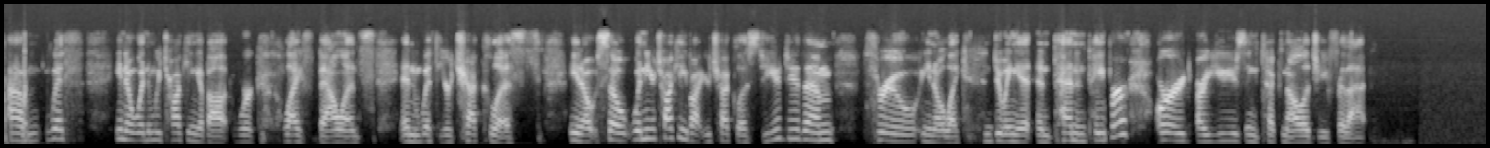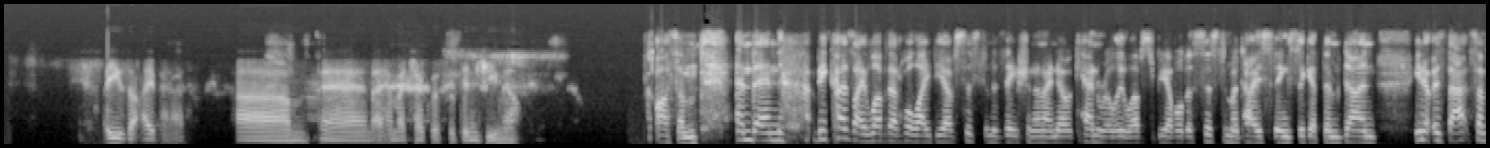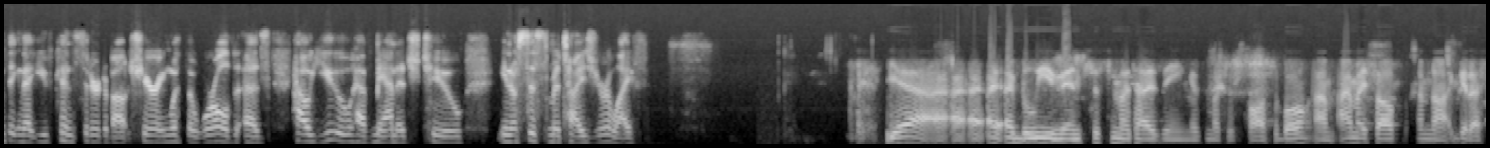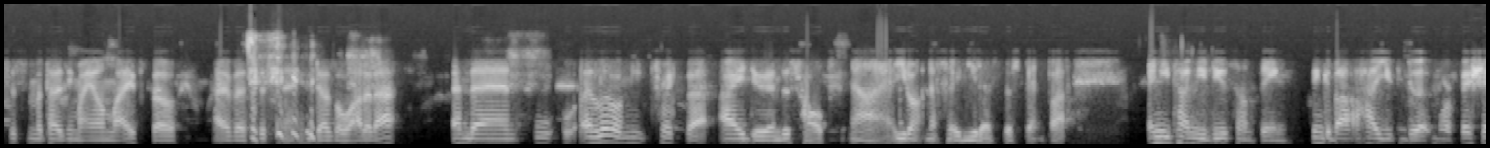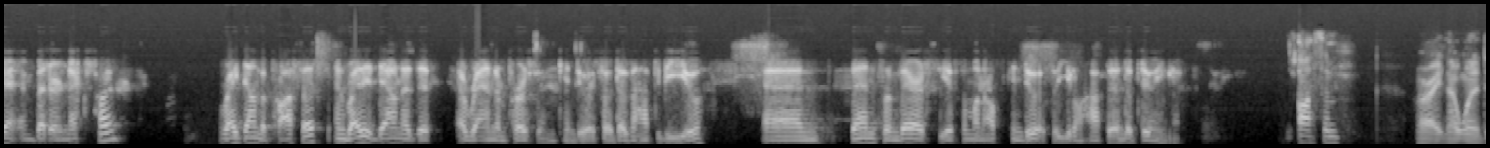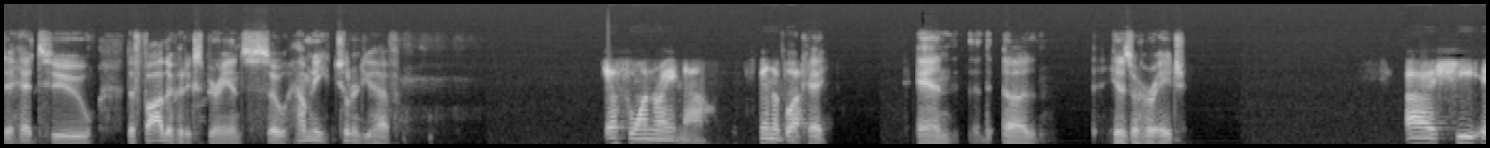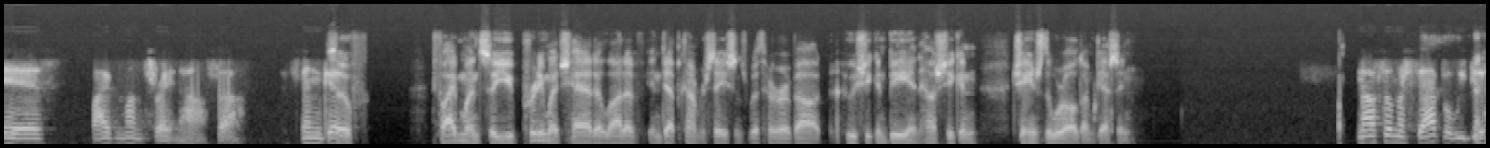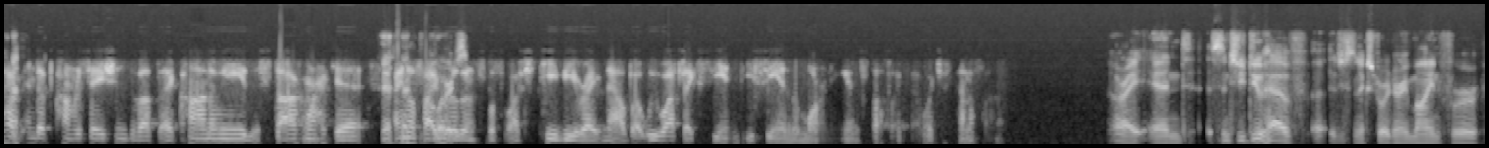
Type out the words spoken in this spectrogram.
Um, with you know when we're talking about work life balance and with your checklists you know so when you're talking about your checklists do you do them through you know like doing it in pen and paper or are you using technology for that i use the ipad um, and I have my checklist within Gmail. Awesome. And then because I love that whole idea of systemization, and I know Ken really loves to be able to systematize things to get them done, you know, is that something that you've considered about sharing with the world as how you have managed to, you know, systematize your life? Yeah, I, I, I believe in systematizing as much as possible. Um, I myself, I'm not good at systematizing my own life, so I have an assistant who does a lot of that. And then a little neat trick that I do, and this helps. Uh, you don't necessarily need an assistant, but anytime you do something, think about how you can do it more efficient and better next time. Write down the process and write it down as if a random person can do it, so it doesn't have to be you. And then from there, see if someone else can do it, so you don't have to end up doing it. Awesome. All right, and I wanted to head to the fatherhood experience. So, how many children do you have? Just one right now. It's been a blessing. Okay. And uh, his or her age? Uh, she is five months right now, so it's been good. So, f- five months. So, you pretty much had a lot of in depth conversations with her about who she can be and how she can change the world, I'm guessing. Not so much that, but we do have in-depth conversations about the economy, the stock market. I know five-year-olds aren't supposed to watch TV right now, but we watch like CNBC in the morning and stuff like that, which is kind of fun. All right, and since you do have uh, just an extraordinary mind for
